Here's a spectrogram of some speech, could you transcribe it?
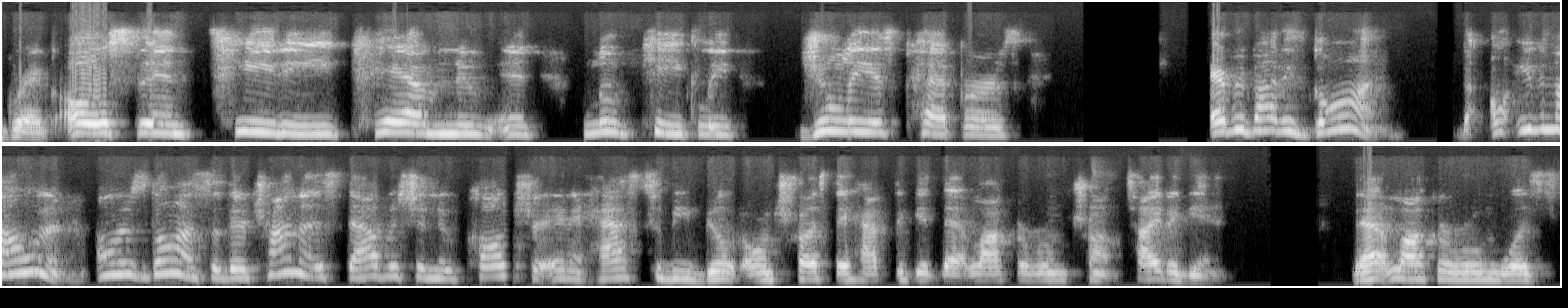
Greg Olsen, TD, Cam Newton, Luke Kuechly, Julius Peppers. Everybody's gone. The, even the owner, owner's gone. So they're trying to establish a new culture, and it has to be built on trust. They have to get that locker room trump tight again. That locker room was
